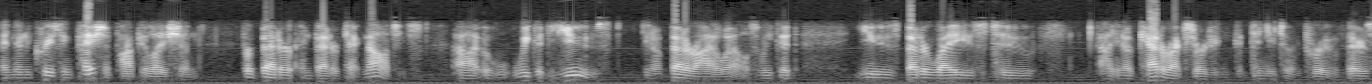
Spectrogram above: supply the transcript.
and an increasing patient population for better and better technologies. Uh, we could use, you know, better IOLs. We could use better ways to, uh, you know, cataract surgery can continue to improve. There's,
